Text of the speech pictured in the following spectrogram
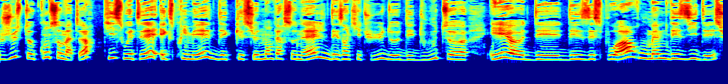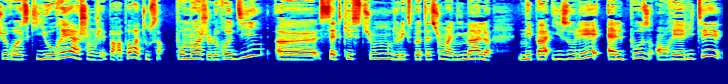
juste consommateurs qui souhaitaient exprimer des questionnements personnels, des inquiétudes, des doutes euh, et des, des, espoirs ou même des idées sur ce qui aurait à changer par rapport à tout ça. Pour moi, je le redis, cette question de l'exploitation animale n'est pas isolée, elle pose en réalité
